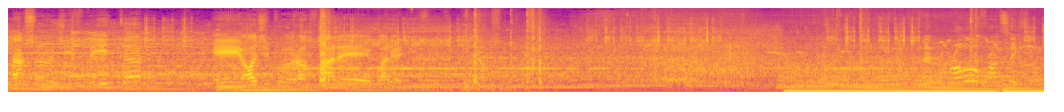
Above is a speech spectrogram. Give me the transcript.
Allora sono G-Fleet e oggi proverò a fare varie Vediamo se Provo front section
